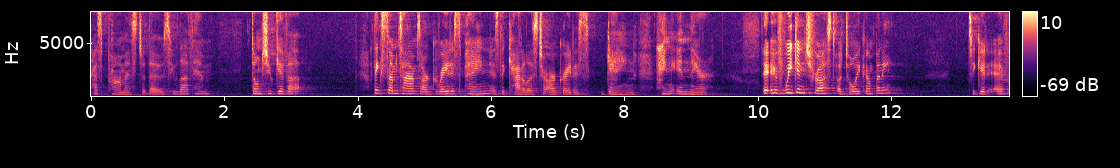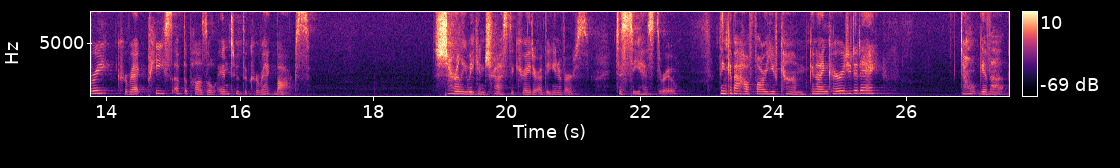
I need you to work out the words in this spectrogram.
has promised to those who love him." Don't you give up. I think sometimes our greatest pain is the catalyst to our greatest gain. Hang in there. If we can trust a toy company to get every correct piece of the puzzle into the correct box, surely we can trust the creator of the universe to see us through. Think about how far you've come. Can I encourage you today? Don't give up.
